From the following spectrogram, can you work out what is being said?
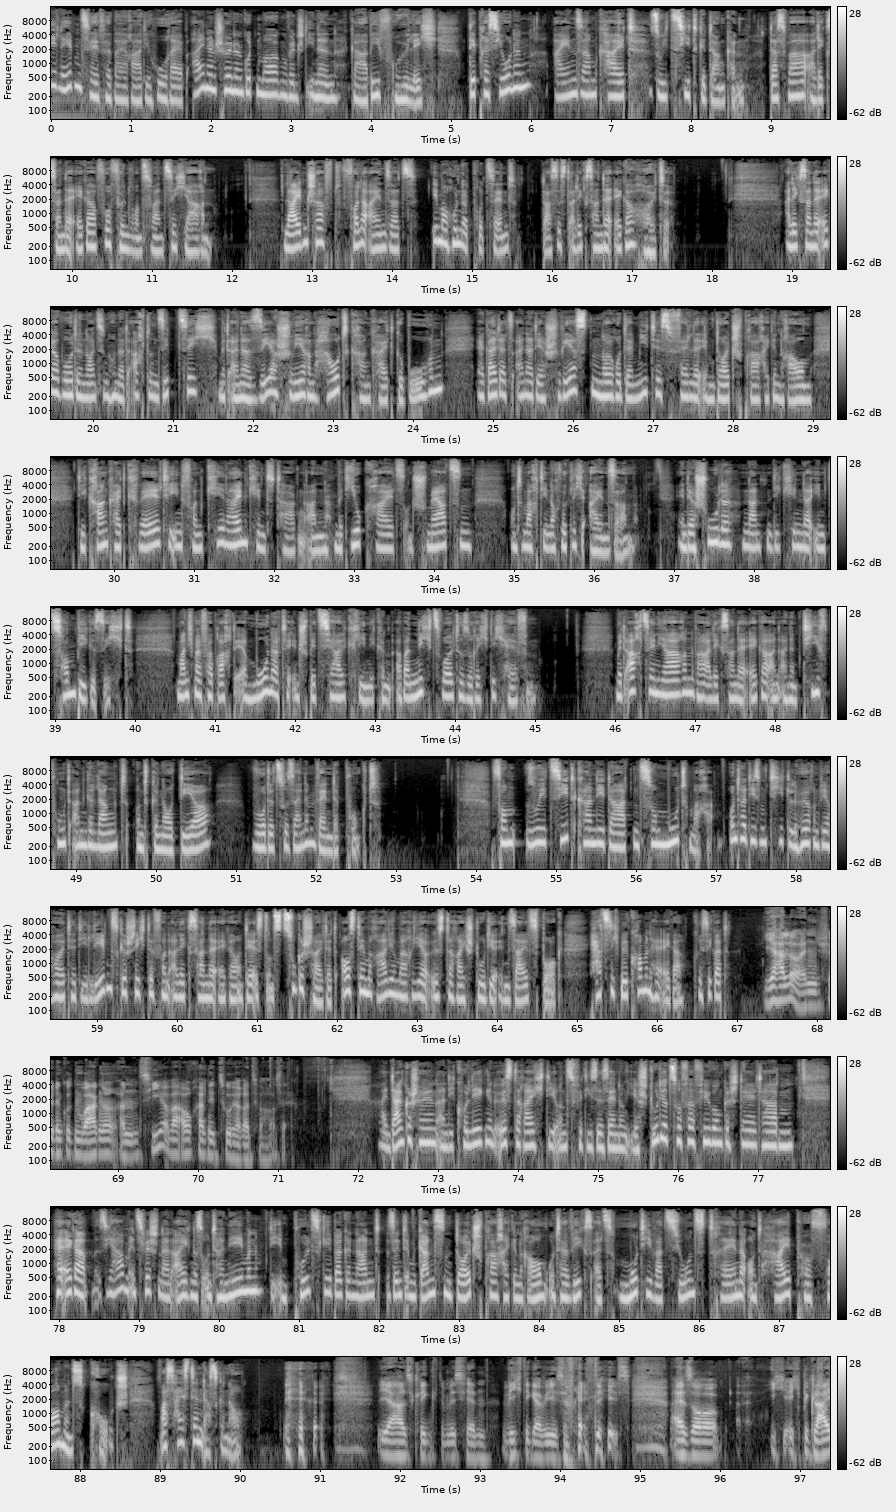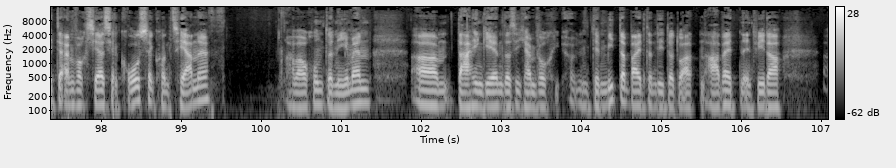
Die Lebenshilfe bei Radio Hureb. Einen schönen guten Morgen wünscht Ihnen Gabi Fröhlich. Depressionen, Einsamkeit, Suizidgedanken. Das war Alexander Egger vor 25 Jahren. Leidenschaft, voller Einsatz, immer 100 Prozent. Das ist Alexander Egger heute. Alexander Egger wurde 1978 mit einer sehr schweren Hautkrankheit geboren. Er galt als einer der schwersten Neurodermitis-Fälle im deutschsprachigen Raum. Die Krankheit quälte ihn von Kleinkindtagen an mit Juckreiz und Schmerzen und machte ihn auch wirklich einsam. In der Schule nannten die Kinder ihn Zombie-Gesicht. Manchmal verbrachte er Monate in Spezialkliniken, aber nichts wollte so richtig helfen. Mit 18 Jahren war Alexander Egger an einem Tiefpunkt angelangt und genau der wurde zu seinem Wendepunkt. Vom Suizidkandidaten zum Mutmacher. Unter diesem Titel hören wir heute die Lebensgeschichte von Alexander Egger und der ist uns zugeschaltet aus dem Radio Maria Österreich Studio in Salzburg. Herzlich willkommen, Herr Egger. Grüß Sie Gott. Ja, hallo, einen schönen guten Morgen an Sie, aber auch an die Zuhörer zu Hause. Ein Dankeschön an die Kollegen in Österreich, die uns für diese Sendung ihr Studio zur Verfügung gestellt haben. Herr Egger, Sie haben inzwischen ein eigenes Unternehmen, die Impulsgeber genannt, sind im ganzen deutschsprachigen Raum unterwegs als Motivationstrainer und High Performance Coach. Was heißt denn das genau? ja, es klingt ein bisschen wichtiger, wie es am Ende ist. Also ich, ich begleite einfach sehr, sehr große Konzerne, aber auch Unternehmen ähm, dahingehend, dass ich einfach den Mitarbeitern, die dort arbeiten, entweder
